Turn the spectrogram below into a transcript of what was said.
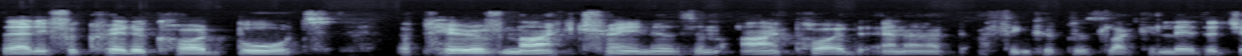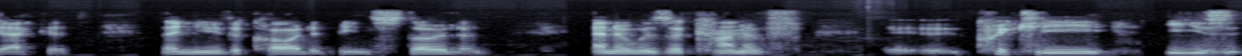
that if a credit card bought a pair of Nike trainers, an iPod, and a, I think it was like a leather jacket. They knew the card had been stolen. And it was a kind of uh, quickly easy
